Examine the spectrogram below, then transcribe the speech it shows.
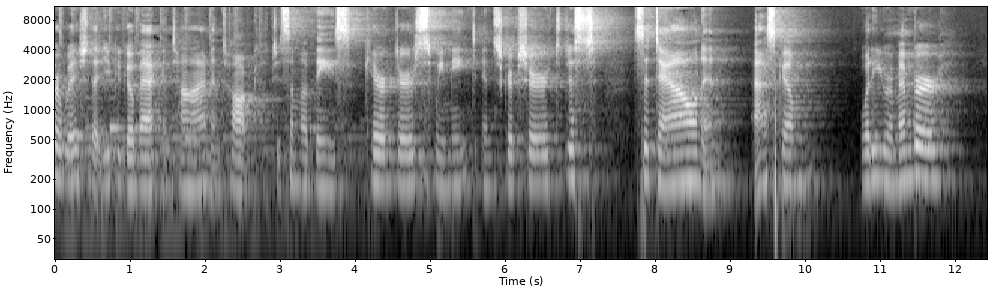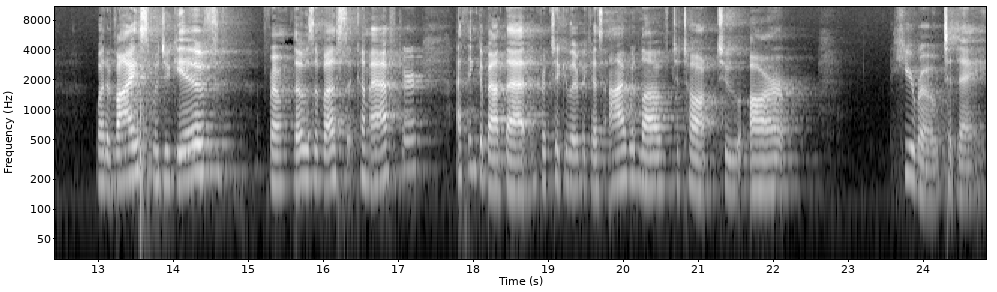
Ever wish that you could go back in time and talk to some of these characters we meet in Scripture to just sit down and ask them, What do you remember? What advice would you give from those of us that come after? I think about that in particular because I would love to talk to our hero today.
